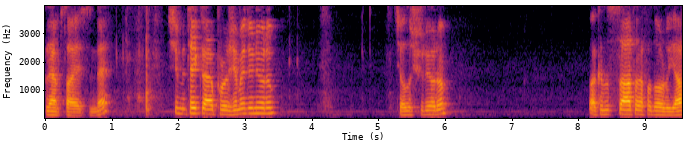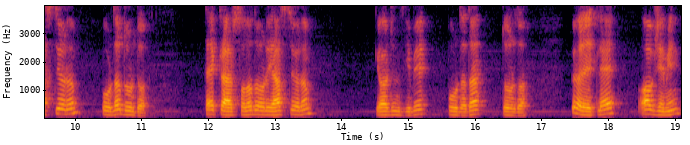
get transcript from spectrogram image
clamp sayesinde. Şimdi tekrar projeme dönüyorum. Çalıştırıyorum. Bakınız sağ tarafa doğru yaslıyorum. Burada durdu. Tekrar sola doğru yaslıyorum. Gördüğünüz gibi burada da durdu. Böylelikle objemin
